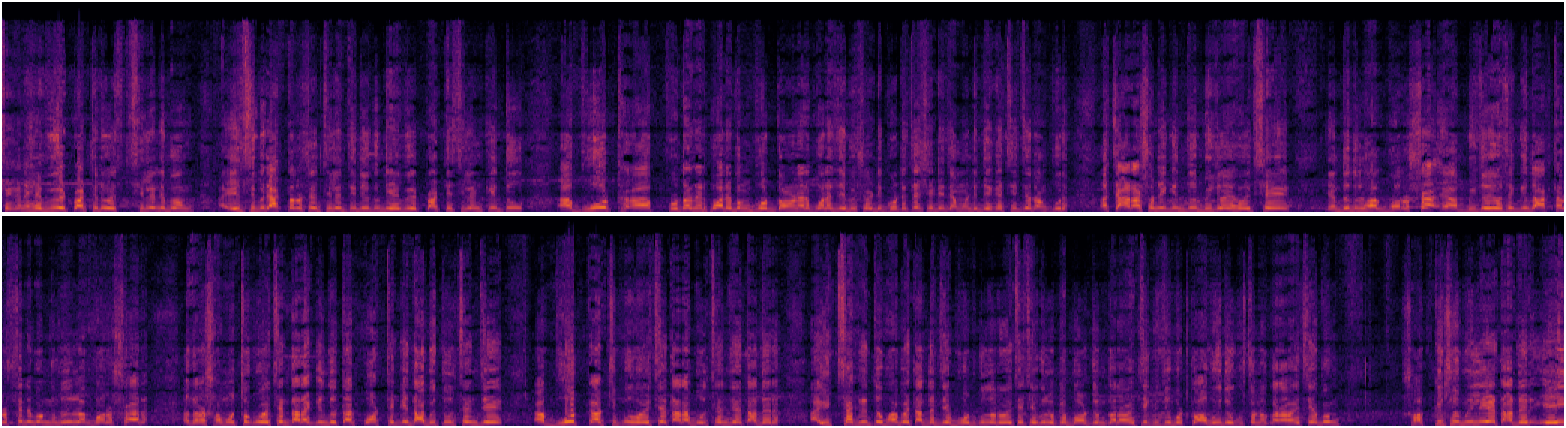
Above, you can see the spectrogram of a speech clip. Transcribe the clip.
সেখানে হেভিওয়েট প্রার্থী রয়েছে ছিলেন এবং এনসিপির আক্তার হোসেন ছিলেন, তিনিও কিন্তু হেভিওয়েট প্রার্থী ছিলেন। কিন্তু ভোট প্রদানের পর এবং ভোট গণনার পরে যে বিষয়টি ঘটেছে, সেটি যেমনটি দেখেছি যে রংপুর চার আসনে কিন্তু বিজয় হয়েছে এমদাদুল হক ভরসা বিজয় হয়েছে কিন্তু আক্তার হোসেন এবং এমদাদুল হক ভরসার যারা সমর্থক রয়েছেন, তারা কিন্তু তারপর থেকে দাবি তুলছেন যে ভোট কারচুপি হয়েছে। তারা বলছেন যে তাদের ইচ্ছাকৃতভাবে তাদের যে ভোটগুলো রয়েছে, সেগুলোকে বর্জন করা হয়েছে। কিছু ভোটকে অবৈধ ঘোষণা করা হয়েছে এবং সবকিছু মিলিয়ে তাদের এই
